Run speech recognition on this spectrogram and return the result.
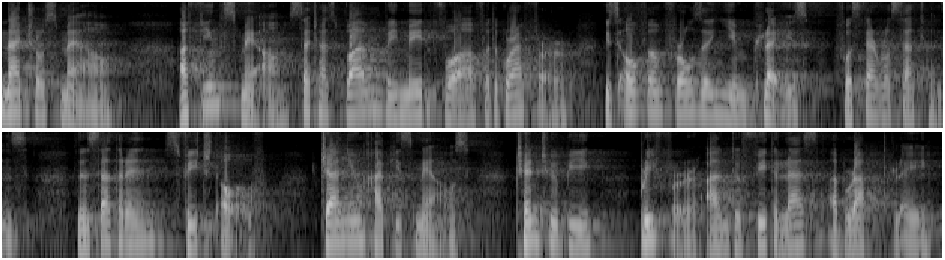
natural smile. A faint smile, such as one we made for a photographer, is often frozen in place for several seconds, then suddenly switched off. Genuine happy smiles tend to be briefer and to fade less abruptly.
